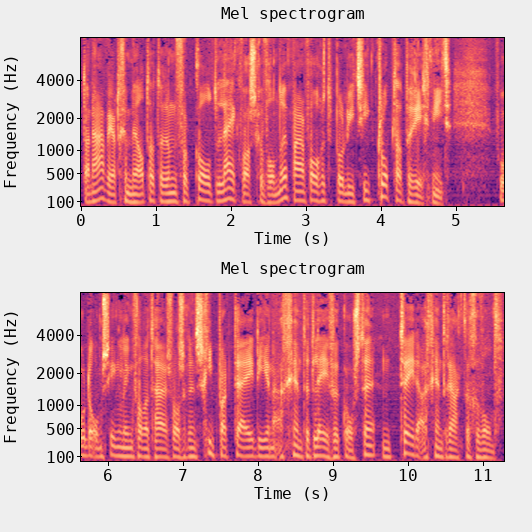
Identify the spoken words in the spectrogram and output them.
Daarna werd gemeld dat er een verkoold lijk was gevonden, maar volgens de politie klopt dat bericht niet. Voor de omsingeling van het huis was er een schietpartij die een agent het leven kostte. Een tweede agent raakte gewond.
